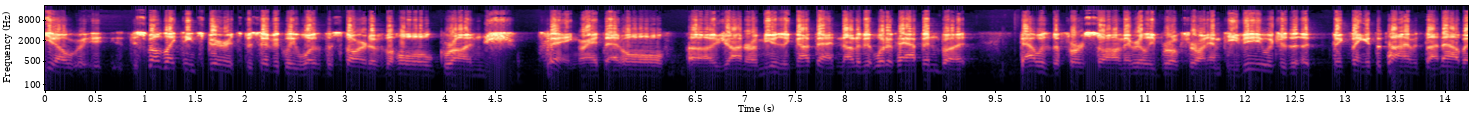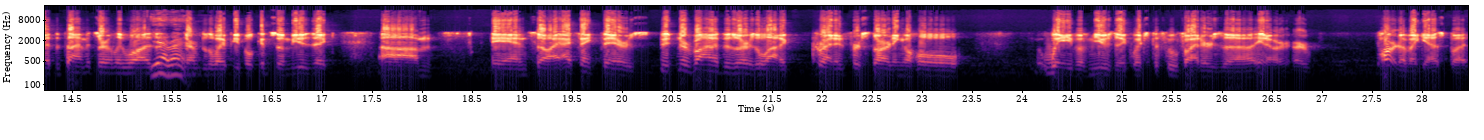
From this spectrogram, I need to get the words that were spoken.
you know, it, it smells like Teen Spirit specifically was the start of the whole grunge thing, right? That whole uh, genre of music. Not that none of it would have happened, but that was the first song that really broke through on MTV, which was a big thing at the time. It's not now, but at the time it certainly was Yeah, right. in terms of the way people consume music. Um, and so I, I think there's Nirvana deserves a lot of credit for starting a whole wave of music, which the Foo Fighters, uh, you know, are, are part of, I guess. But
